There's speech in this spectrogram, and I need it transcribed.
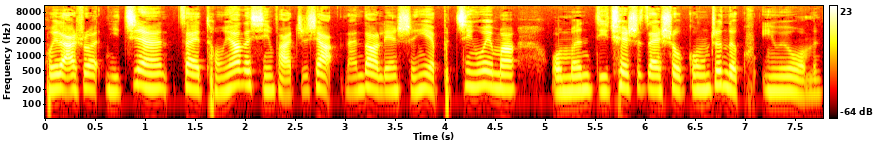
回答说：“你既然在同样的刑法之下，难道连神也不敬畏吗？我们的确是在受公正的苦，因为我们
